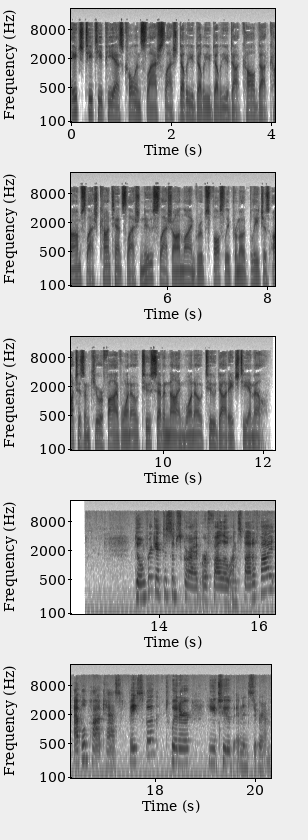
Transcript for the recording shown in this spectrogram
https colon slash slash www.kalb.com slash content slash news slash online groups falsely promote bleach as autism cure 510279102.html. Don't forget to subscribe or follow on Spotify, Apple Podcasts, Facebook, Twitter, YouTube, and Instagram.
